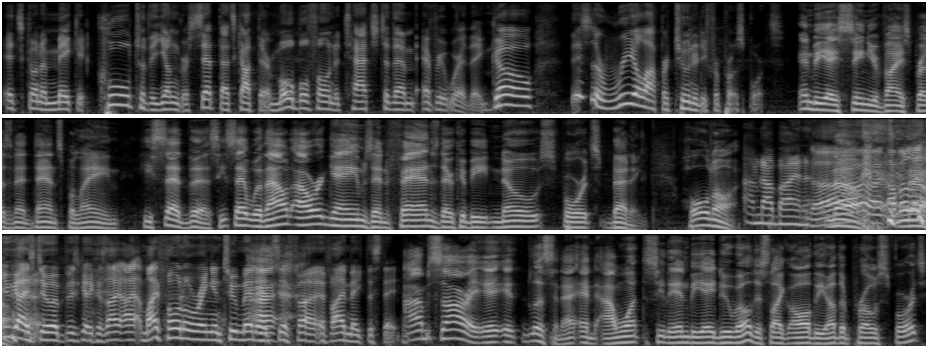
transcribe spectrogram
It's going to make it cool to the younger set that's got their mobile phone attached to them everywhere they go. This is a real opportunity for pro sports. NBA senior vice president Dan Spillane, he said this. He said, "Without our games and fans, there could be no sports betting." Hold on. I'm not buying it. All right, I'm gonna No. let you guys do it because I, I my phone will ring in two minutes I- if uh, if I make the statement. I'm sorry. It, it, listen, I- and I want to see the NBA do well, just like all the other pro sports.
